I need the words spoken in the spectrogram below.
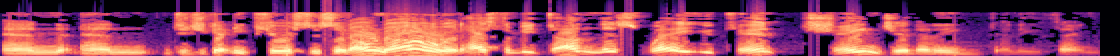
And and did you get any purists who said, "Oh no, it has to be done this way. You can't change it." Any anything?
